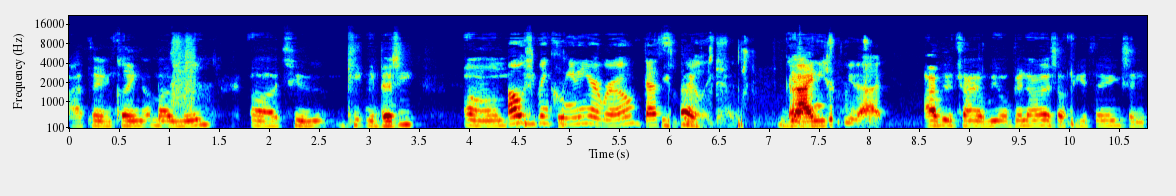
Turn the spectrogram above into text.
I've been cleaning up my room uh, to keep me busy. Um, Oh, you've been cleaning your room. That's Yeah. really good. Yeah, yeah, I need to do that. I've been trying to reorganize a few things, and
